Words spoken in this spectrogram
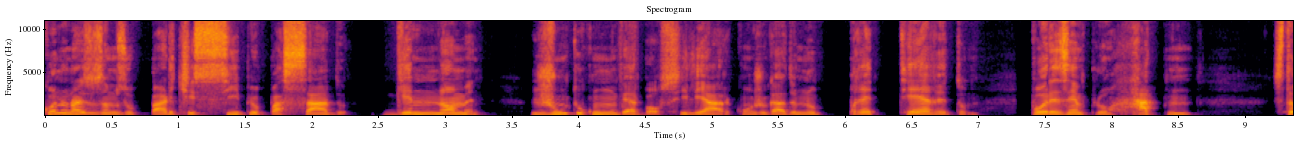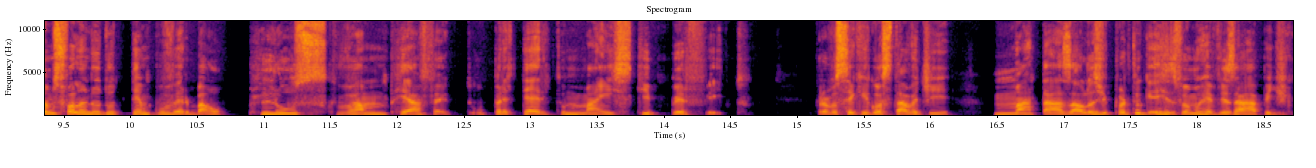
Quando nós usamos o particípio passado genommen, junto com um verbo auxiliar conjugado no pretéritum, por exemplo, hatten, estamos falando do tempo verbal plusquamperfect, o pretérito mais que perfeito. Para você que gostava de matar as aulas de português, vamos revisar rapidinho.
